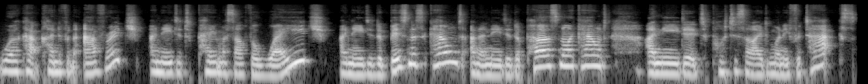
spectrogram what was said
work out kind of an average. I needed to pay myself a wage. I needed a business account and i needed a personal account. I needed to put aside money for tax.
